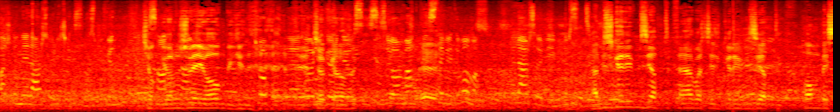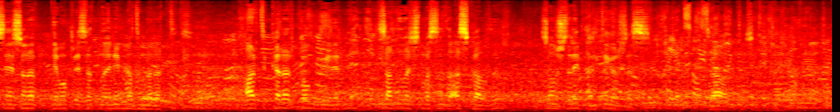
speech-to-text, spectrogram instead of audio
Başka neler söyleyeceksiniz bugün? E, çok Sandıklar- yorucu ve yoğun bir gün. Çok, e, Evet, öyle çok görünüyorsunuz. Sizi yormak da istemedim ama neler söyleyebilirsiniz? Ha, biz görevimizi yaptık. Fenerbahçelik görevimizi yaptık. 15 sene sonra demokrasi adına önemli adımlar attık. Artık karar kongre üyelerinin sandığın açılmasına da az kaldı. Sonuçları hep birlikte göreceğiz. Hayırlısı olsun. Sağ olun. Teşekkür ederim.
